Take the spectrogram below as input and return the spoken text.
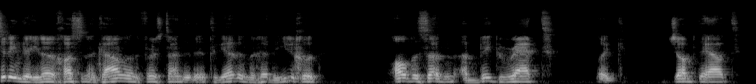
sitting there, you know, Chassan and Kala, the first time that they're together in the Cheder Yichud, all of a sudden a big rat like jumped out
